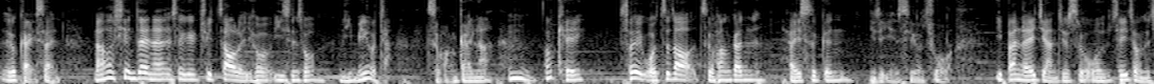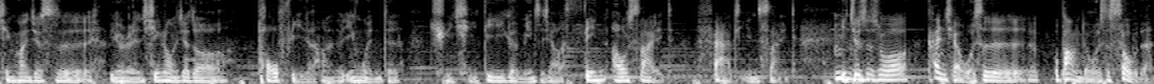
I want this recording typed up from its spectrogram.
有改善。然后现在呢，这个去照了以后，医生说你没有脂肪肝啊。嗯，OK，所以我知道脂肪肝还是跟你的饮食有错。一般来讲，就是我这种的情况，就是有人形容叫做 toffee 的哈，英文的曲奇第一个名字叫 Thin Outside, Fat Inside。也就是说，看起来我是不胖的，我是瘦的，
